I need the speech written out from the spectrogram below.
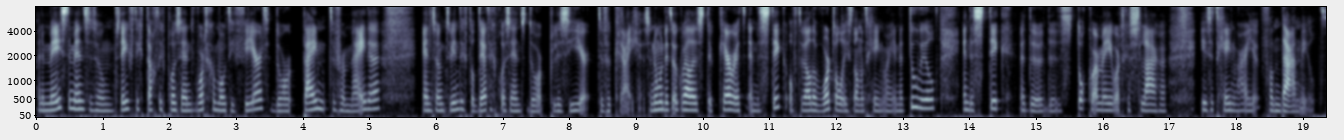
maar de meeste mensen, zo'n 70, 80 procent, wordt gemotiveerd door pijn te vermijden en zo'n 20 tot 30 procent door plezier te verkrijgen. Ze noemen dit ook wel eens de carrot en de stick, oftewel de wortel is dan hetgeen waar je naartoe wilt en de stick, eh, de, de stok waarmee je wordt geslagen, is hetgeen waar je vandaan wilt.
